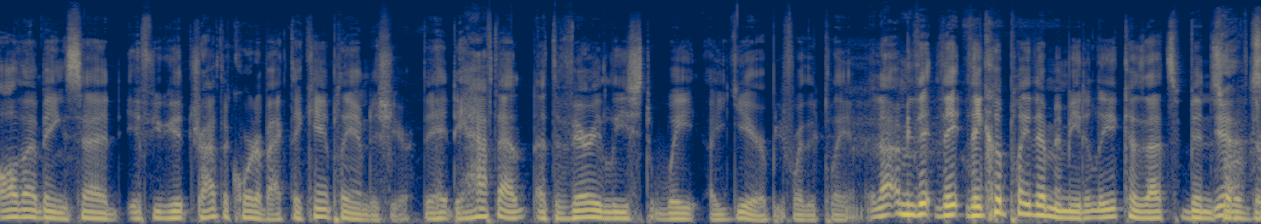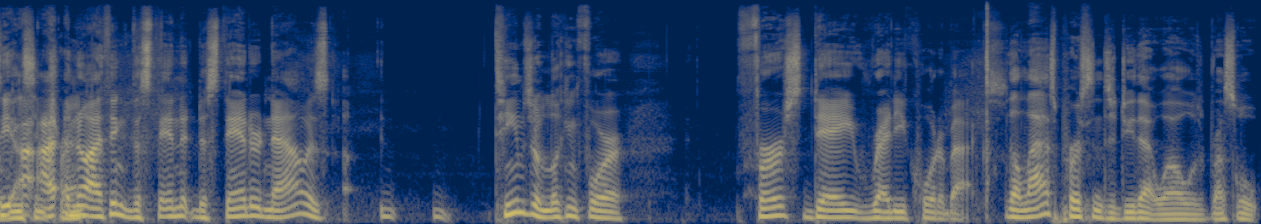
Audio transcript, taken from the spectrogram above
all that being said, if you get draft a quarterback, they can't play him this year. They they have to at, the very least wait a year before they play him. And I mean, they they, they could play them immediately because that's been sort of the See, recent I, I, trend. no, I think the standard the standard now is uh, teams are looking for first day ready quarterbacks. the last person to do that well was Russell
